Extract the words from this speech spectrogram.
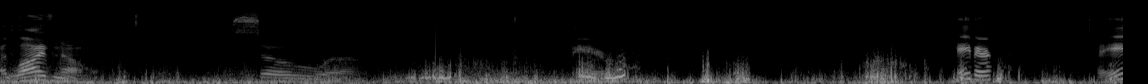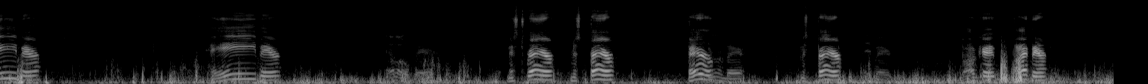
I live? No. So, uh, Bear. Hey, bear. Hey, bear. Hey, bear. hello, bear. Mr. Bear. Mr. Bear. Bear. Hello, bear? Mr. Bear. Hey, bear. Okay. Bye, bear.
